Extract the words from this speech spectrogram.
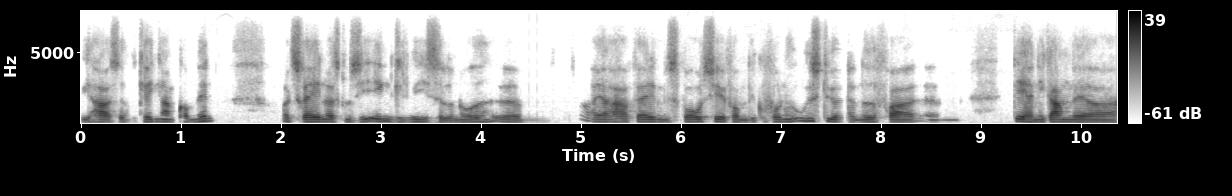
vi har, så vi kan ikke engang komme ind og træne, hvad skal man sige, enkeltvis eller noget. Øhm, og jeg har fat i min sportschef, om vi kunne få noget udstyr dernede fra. Øhm, det er han i gang med at,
